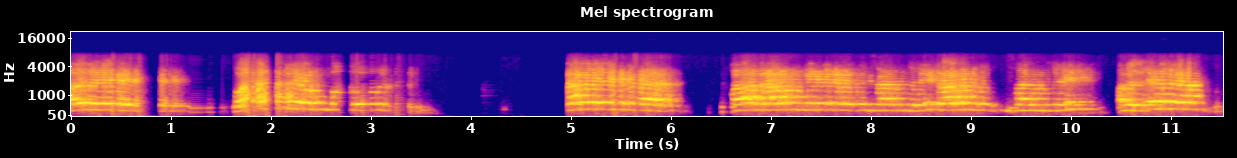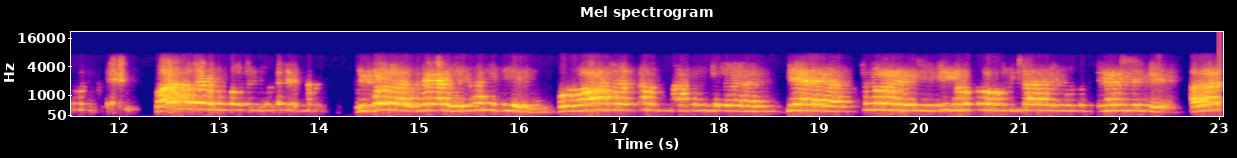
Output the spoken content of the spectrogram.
அதில் வார்த்தை வரும்போது இப்பொழுது ஒரு மாவட்டத்தில் அதனால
